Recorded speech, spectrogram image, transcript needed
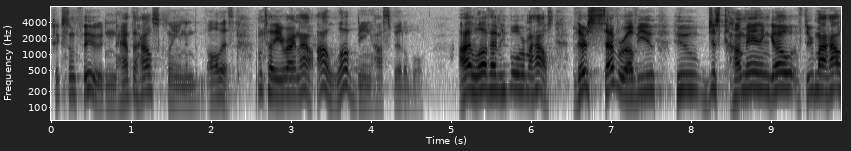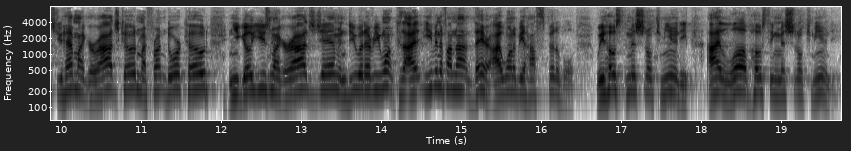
cook some food and have the house clean and all this. I'm gonna tell you right now, I love being hospitable. I love having people over my house. There's several of you who just come in and go through my house. You have my garage code, my front door code, and you go use my garage gym and do whatever you want. Because even if I'm not there, I want to be hospitable. We host the missional community. I love hosting missional community.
